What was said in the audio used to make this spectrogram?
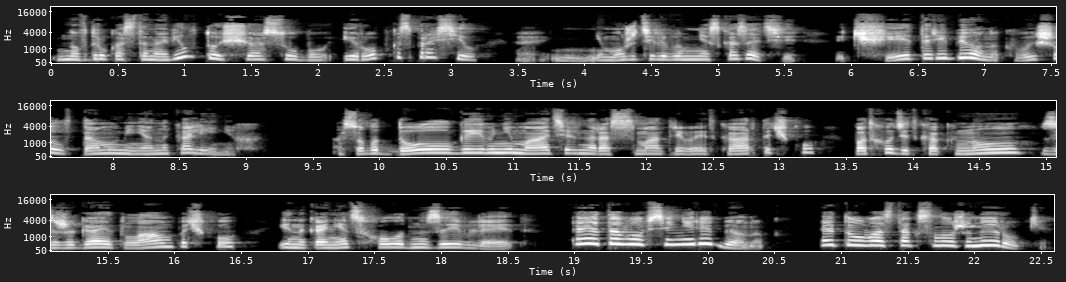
но вдруг остановил тощую особу и робко спросил, «Э, «Не можете ли вы мне сказать, чей это ребенок вышел там у меня на коленях? Особо долго и внимательно рассматривает карточку, подходит к окну, зажигает лампочку и, наконец, холодно заявляет. «Это вовсе не ребенок. Это у вас так сложенные руки».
